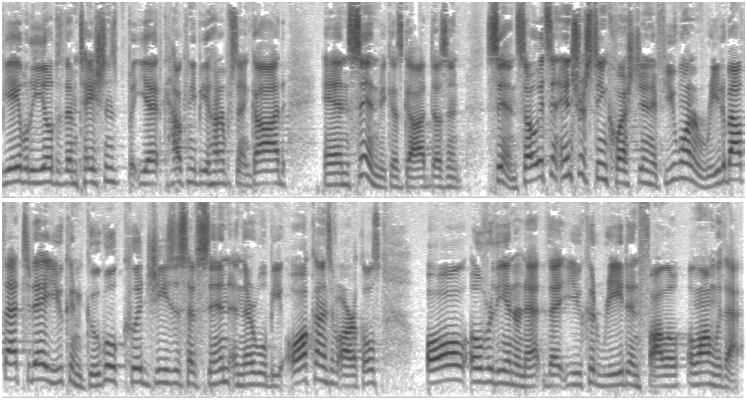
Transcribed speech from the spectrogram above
be able to yield to temptations, but yet how can he be 100% God and sin because God doesn't sin? So it's an interesting question. If you want to read about that today, you can Google, Could Jesus have sinned? And there will be all kinds of articles all over the internet that you could read and follow along with that.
